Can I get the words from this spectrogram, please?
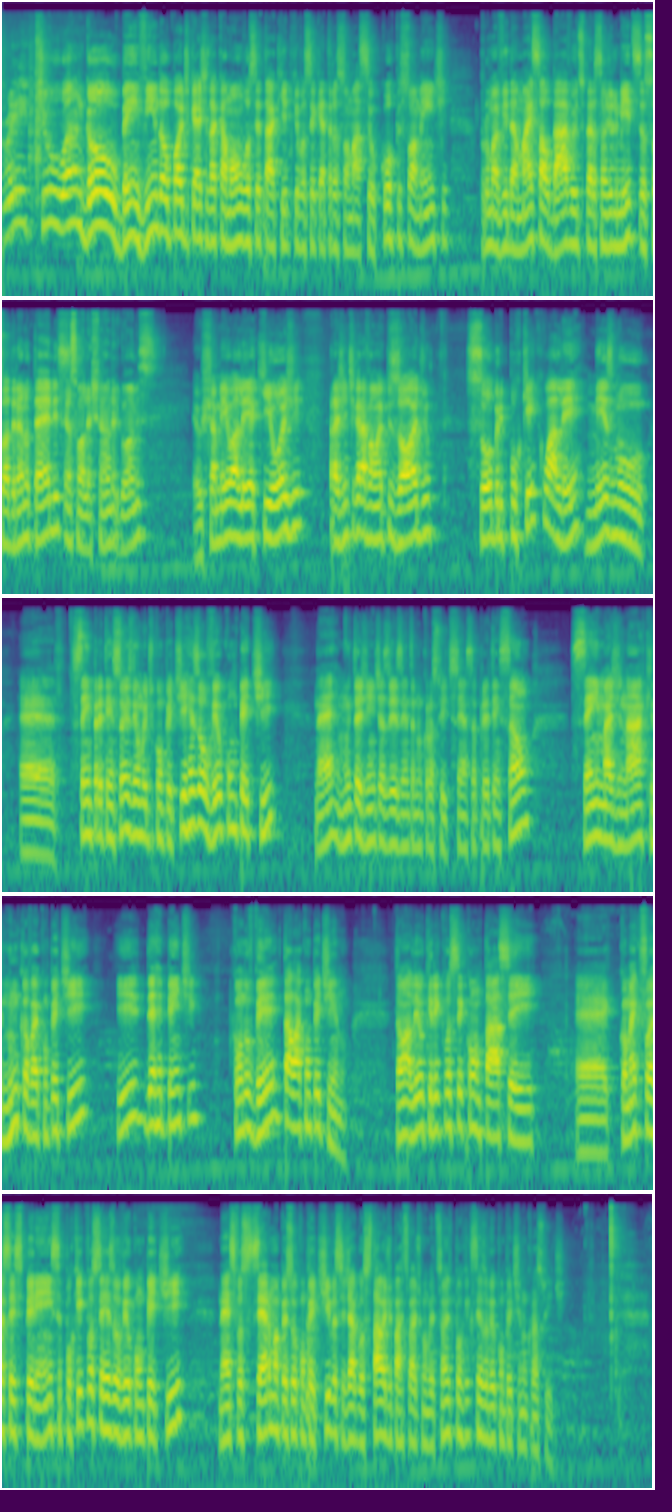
3, 2, 1, go! Bem-vindo ao podcast da Camon. Você está aqui porque você quer transformar seu corpo e sua mente para uma vida mais saudável e de superação de limites. Eu sou Adriano Teles. Eu sou Alexandre Gomes. Eu chamei o Ale aqui hoje para a gente gravar um episódio sobre por que, que o Ale, mesmo é, sem pretensões nenhuma de competir, resolveu competir. Né? Muita gente às vezes entra no CrossFit sem essa pretensão, sem imaginar que nunca vai competir e de repente quando vê, tá lá competindo. Então, Ali, eu queria que você contasse aí é, como é que foi essa experiência, por que, que você resolveu competir, né? Se você era uma pessoa competitiva, você já gostava de participar de competições, por que, que você resolveu competir no CrossFit?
